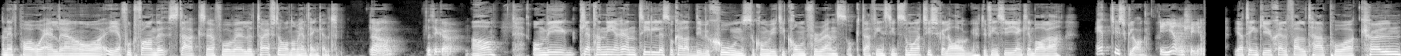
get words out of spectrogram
han är ett par år äldre och är fortfarande stark, så jag får väl ta efter honom helt enkelt. Ja, det tycker jag. Ja. Om vi klättrar ner en till så kallad division så kommer vi till conference och där finns det inte så många tyska lag. Det finns ju egentligen bara ett tysk lag. Egentligen. Jag tänker ju självfallet här på Köln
